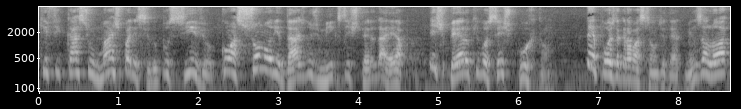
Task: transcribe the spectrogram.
que ficasse o mais parecido possível com a sonoridade dos mixes estéreo da época. Espero que vocês curtam. Depois da gravação de That Means a Lot,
